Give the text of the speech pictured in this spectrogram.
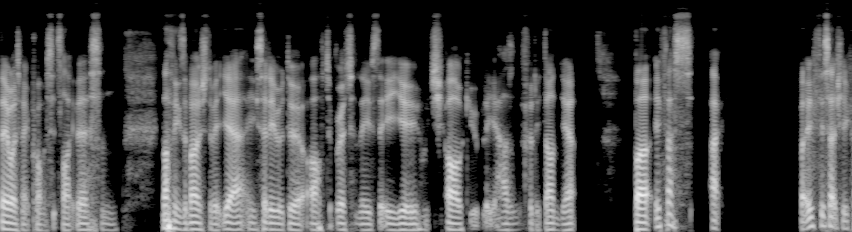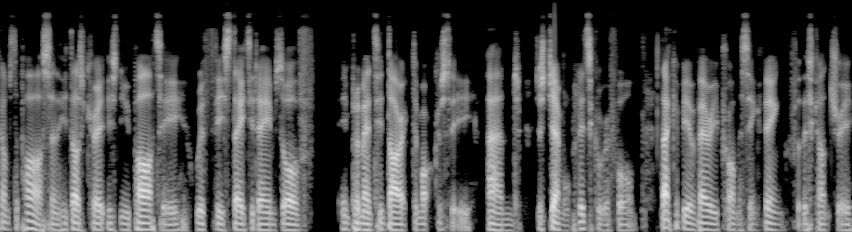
they always make promises like this, and nothing's emerged of it yet. He said he would do it after Britain leaves the EU, which arguably it hasn't fully done yet. But if that's But if this actually comes to pass and he does create this new party with the stated aims of implementing direct democracy and just general political reform, that could be a very promising thing for this country.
